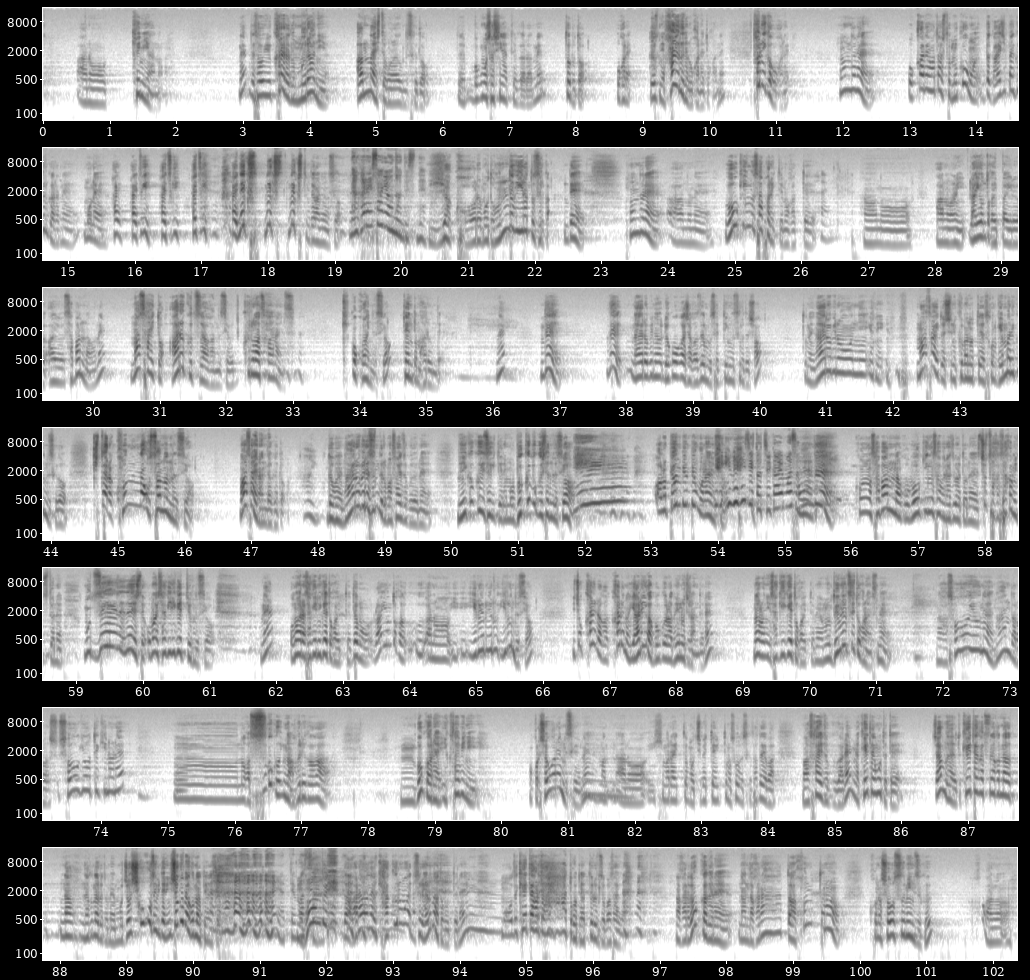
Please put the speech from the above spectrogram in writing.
あのケニアの、ね、でそういう彼らの村に案内してもらうんですけど。で僕も写真やってるからね撮るとお金。要するに入るでのお金とかね。とにかくお金。ほんでねお金渡すと向こうもやっぱり外人いっぱい来るからね。もうねはいはい次はい次はい次はい next next next みたいな感じなんですよ。流れ作業なんですね。いやこれもうどんだけイラッとするか。でほんでねあのねウォーキングサファリっていうのがあってはい。あのあの何ライオンとかいっぱいいるああいうサバンナをねマサイと歩くツアーがあるんですよ。車使わないんです。結構怖いんですよ。テントも張るんで。ね。ででナイロビの旅行会社が全部セッティングするでしょとねナイロビのに要するにマサイと一緒に車乗ってそこの現場に行くんですけど来たらこんなおっさんなんですよマサイなんだけどはい。でもねナイロビで住んでるマサイ族でね肉食いすぎてねもうブクブクしてるんですよええあのぴょんぴょんぴょんがないんですよイメージと違いますね。でこのサバンナこうウォーキングサファリ始めるとねちょっと坂道ってねもうぜいぜいぜいして「お前先に行け」って言うんですよ。ね？お前ら先に行けとか言ってでもライオンとかうあのいいろいろいるいるんですよ。一応彼らが彼の槍が僕らの命なんでねなのに先行けとか言ってねもう全然ついてこないですね。だからそういうねなんだろう商業的なねうーんのがすごく今アフリカが、うん、僕はね行くたびにまあこれしょうがないんですけどね、まあ、あのヒマラヤ行ってもチベット行ってもそうですけど例えばマサイ族がねみんな携帯持っててジャングル入ると携帯がつながなななくなるとねもう女子高校生みたいに一生懸命こうなってるんですよ。やってます。本当にだからあれはね客の前でそれやるなと思ってね。もうで携帯があるとはーっとことやってるんですよマサイがだからどっかでねなんだかなだから本当のこの少数民族あの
